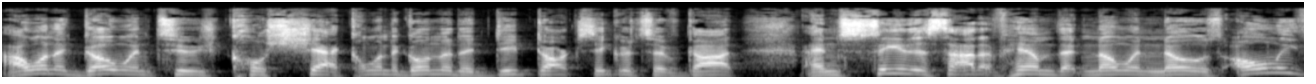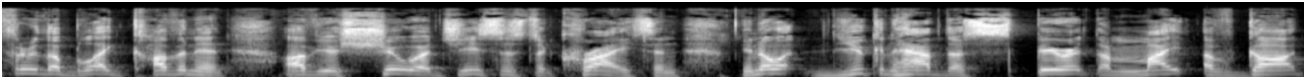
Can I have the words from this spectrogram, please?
I want to go into Koshek. I want to go into the deep, dark secrets of God and see the side of Him that no one knows, only through the blood covenant of Yeshua, Jesus the Christ. And you know what? You can have the Spirit, the might of God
